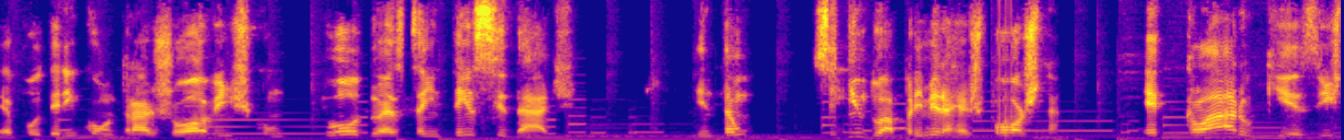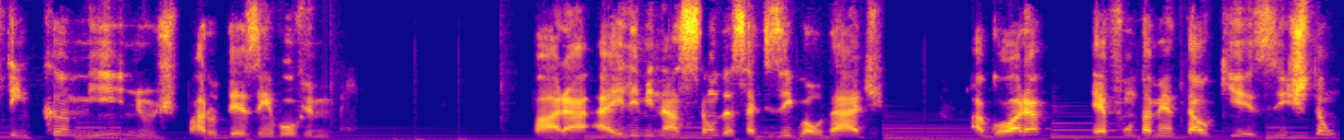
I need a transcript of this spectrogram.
é poder encontrar jovens com toda essa intensidade. Então, seguindo a primeira resposta, é claro que existem caminhos para o desenvolvimento, para a eliminação dessa desigualdade. Agora, é fundamental que existam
